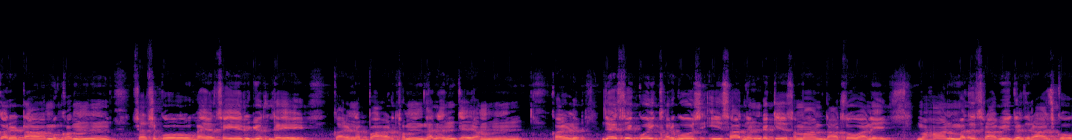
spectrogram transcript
करटा मुखम शशको युद्धे कर्ण पार्थम धनंजयम कर्ण जैसे कोई खरगोश ईसा दंड के समान दांतों वाले महान मदश्रावी गजराज को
